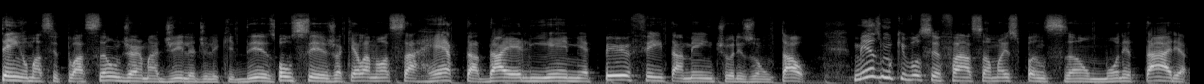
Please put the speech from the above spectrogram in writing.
tem uma situação de armadilha de liquidez, ou seja, aquela nossa reta da LM é perfeitamente horizontal, mesmo que você faça uma expansão monetária,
